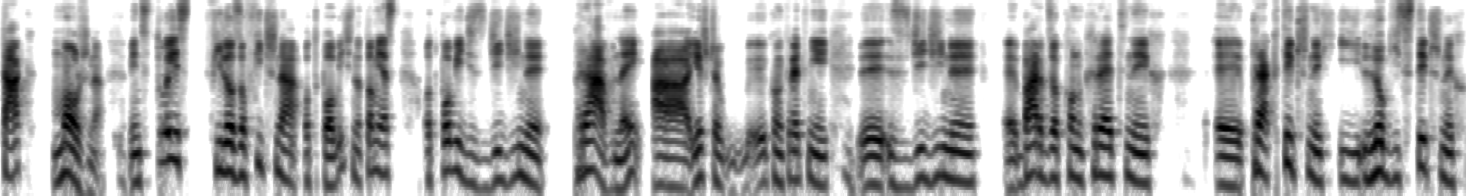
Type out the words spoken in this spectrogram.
tak, można. Więc to jest filozoficzna odpowiedź, natomiast odpowiedź z dziedziny prawnej, a jeszcze konkretniej z dziedziny bardzo konkretnych E, praktycznych i logistycznych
